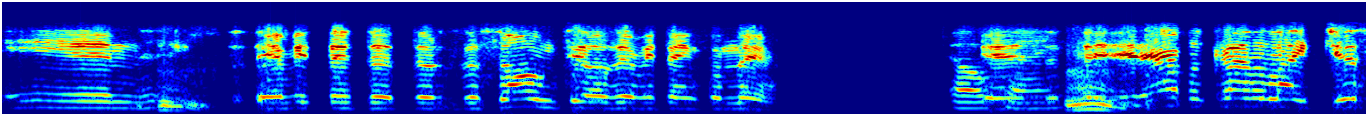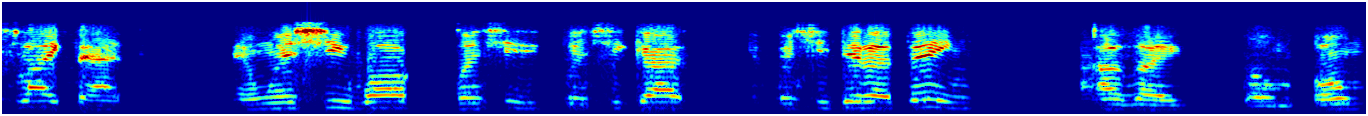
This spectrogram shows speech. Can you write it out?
and hmm. every the the, the the song tells everything from there. Okay. And it, hmm. it happened kind of like just like that. And when she walked, when she when she got when she did her thing, I was like, boom, boom,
